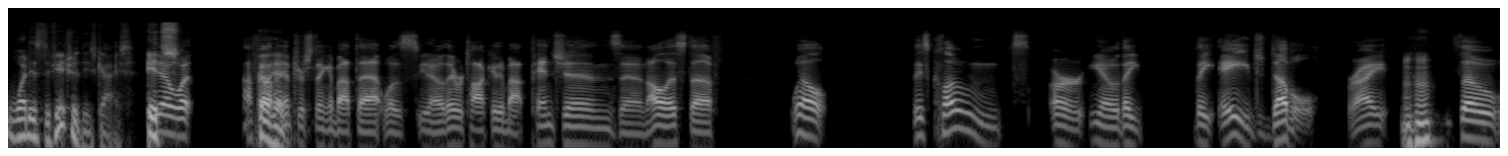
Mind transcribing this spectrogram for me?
what is the future of these guys. you it's know what I found interesting about that was you know they were talking about pensions and all this stuff. Well, these clones are you know they they age double, right? Mhm. So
